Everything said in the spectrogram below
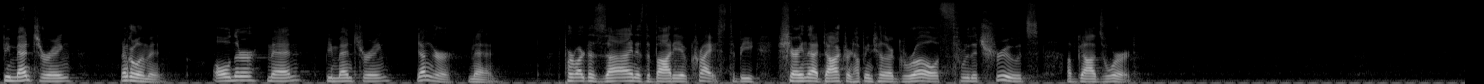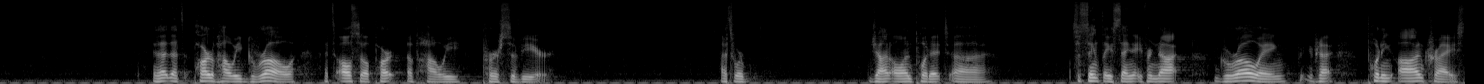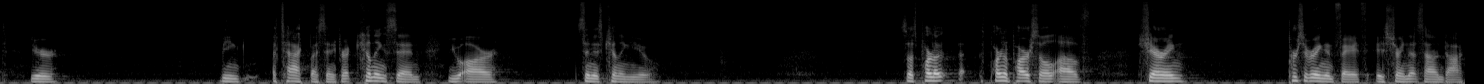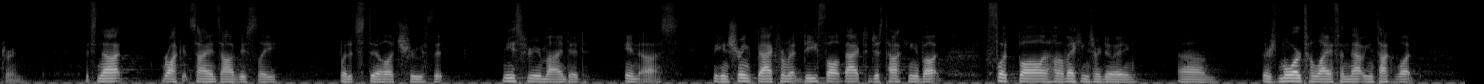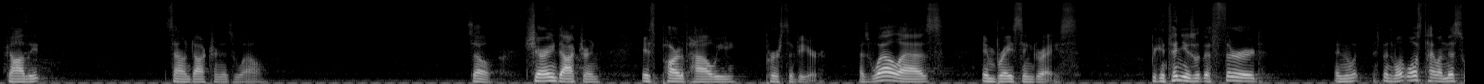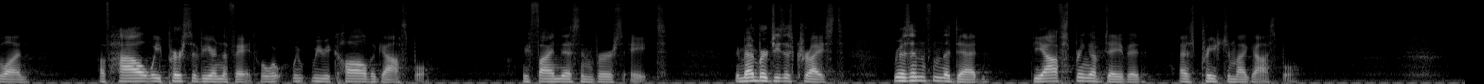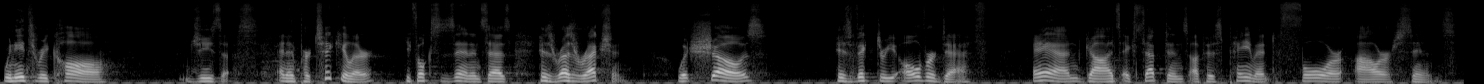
be mentoring younger women. Older men be mentoring younger men. Part of our design as the body of Christ to be sharing that doctrine, helping each other grow through the truths of God's Word. And that, that's part of how we grow. That's also a part of how we persevere. That's where John Owen put it uh, succinctly, saying that if you're not growing, if you're not putting on Christ, you're being attacked by sin. If you're not killing sin, you are sin is killing you. So it's part of part and parcel of sharing, persevering in faith is sharing that sound doctrine. It's not rocket science, obviously, but it's still a truth that needs to be reminded in us. We can shrink back from it, default back to just talking about football and how the Vikings are doing. Um, there's more to life than that. We can talk about godly, sound doctrine as well. So, sharing doctrine is part of how we persevere, as well as embracing grace. He continues with the third, and spends most time on this one, of how we persevere in the faith. Well, we recall the gospel. We find this in verse 8. Remember Jesus Christ, risen from the dead, the offspring of David, as preached in my gospel. We need to recall Jesus. And in particular, he focuses in and says his resurrection, which shows his victory over death and God's acceptance of his payment for our sins.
